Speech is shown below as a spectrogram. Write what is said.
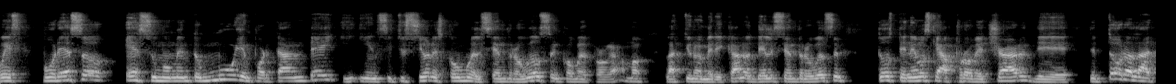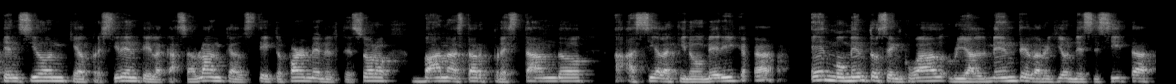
Pues por eso es un momento muy importante y, instituciones como el Centro Wilson, como el programa latinoamericano del Centro Wilson, entonces tenemos que aprovechar de, toda la atención que el presidente, la Casa Blanca, el State Department, el Tesoro van a estar prestando hacia Latinoamérica en momentos en cual realmente la región necesita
